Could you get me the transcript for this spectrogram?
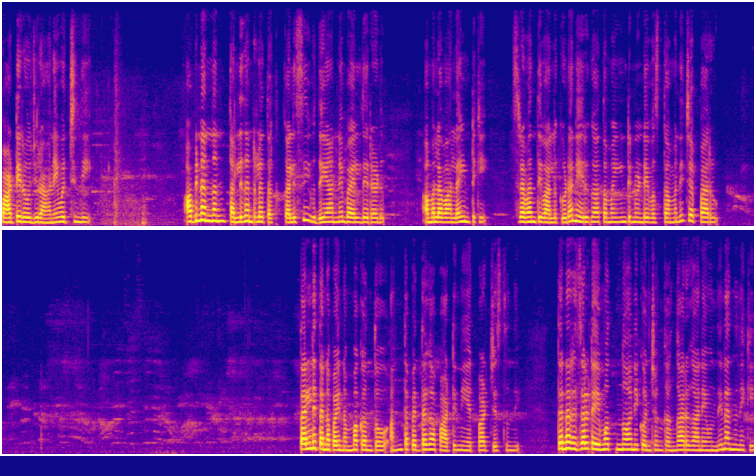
పార్టీ రోజు రానే వచ్చింది. అభినందన్ తల్లిదండ్రులతో కలిసి ఉదయాన్నే బయలుదేరాడు. అమల వాళ్ళ ఇంటికి. స్రవంతి వాళ్ళు కూడా నేరుగా తమ ఇంటి నుండే వస్తామని చెప్పారు. తల్లి తనపై నమ్మకంతో అంత పెద్దగా పార్టీని ఏర్పాటు చేస్తుంది. తన రిజల్ట్ ఏమవుతుందో అని కొంచెం కంగారుగానే ఉంది నందినికి.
